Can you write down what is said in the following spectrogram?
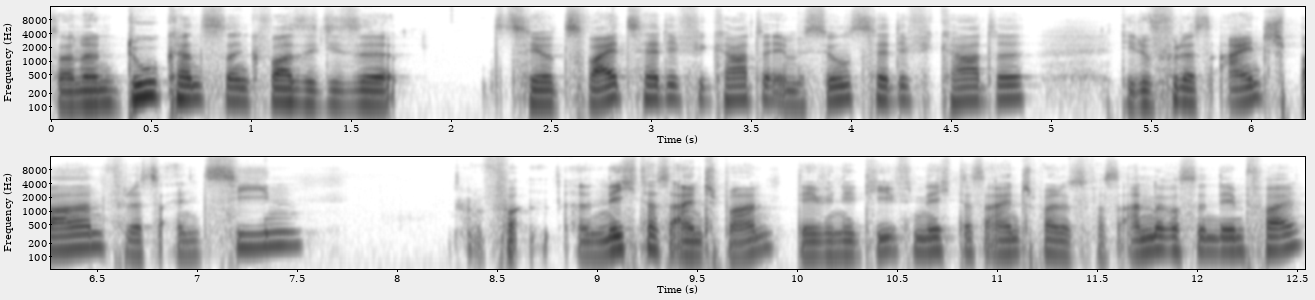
sondern du kannst dann quasi diese CO2-Zertifikate, Emissionszertifikate, die du für das Einsparen, für das Entziehen von, also nicht das Einsparen, definitiv nicht das Einsparen, das ist was anderes in dem Fall.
